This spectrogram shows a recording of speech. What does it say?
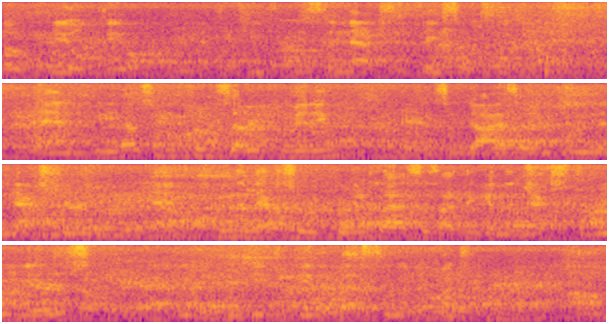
the real deal. I think he, he's the next face of Cornell. And we have some recruits that are committing and some guys that are coming the next year. And between the next two recruiting classes, I think in the next three years, we can compete to be the best team in the country. Um,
